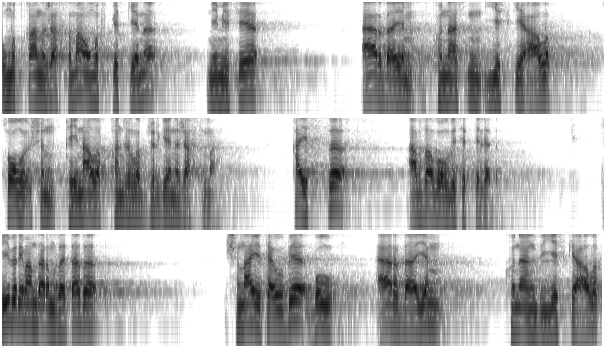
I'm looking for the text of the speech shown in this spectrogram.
ұмытқаны жақсы ма ұмытып кеткені? Немесе әрдайым күнәсін еске алып сол үшін қиналып қынжылып жүргені жақсы ма? Қайсысы абзал болып есептеледі? Кейбір имамдарымыз айтады шынайы тәубе бұл әрдайым күнәңді еске алып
